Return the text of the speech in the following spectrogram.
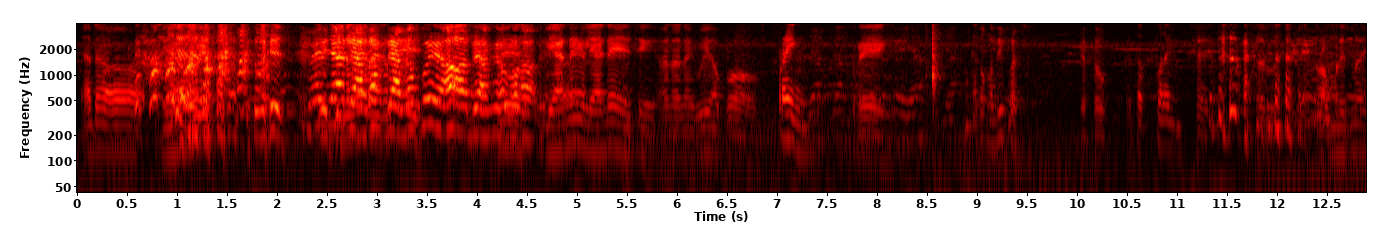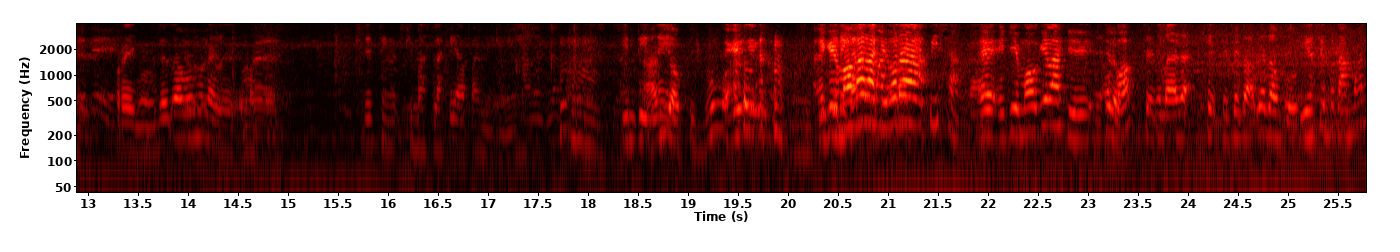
Aduh. Wis. Wis ya dianggap dianggap kuwi ya, dianggap. Liane liane sing ana nang kuwi apa? Pring. Kering. Ketuk ngendi, Bos? Ketuk. Pering. Saya rong menit meneh. Pring. Itu apa meneh? Jadi sing dimaslahki apa nih? Intinya. yo bingung kok. Iki mau kan lagi ora. pisang kan? Eh, iki mau ki lagi apa? sik dimasak, sik ditekokke to, Bu. Iya sing pertama kan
